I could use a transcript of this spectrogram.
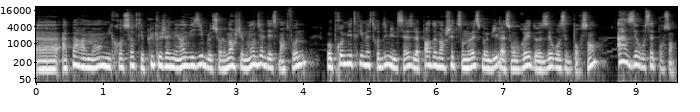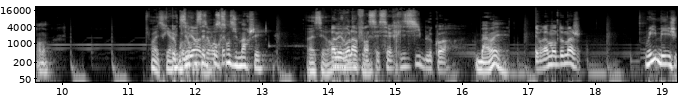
Euh, apparemment, Microsoft est plus que jamais invisible sur le marché mondial des smartphones. Au premier trimestre 2016, la part de marché de son OS mobile a sombré de 0,7% à 0,7%, pardon. Ouais, ce qui est De ridicule. combien, 0,7% du marché. Ouais, c'est Ah mais voilà, enfin c'est c'est risible quoi. Bah ouais. C'est vraiment dommage. Oui, mais je-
